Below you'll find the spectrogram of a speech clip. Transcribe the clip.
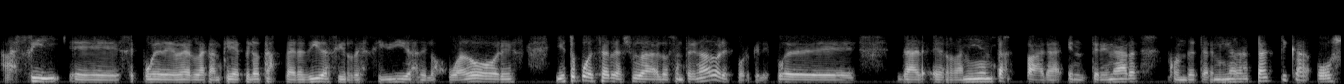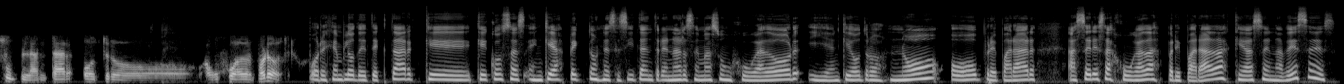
Así eh, se puede ver la cantidad de pelotas perdidas y recibidas de los jugadores y esto puede ser de ayuda a los entrenadores porque les puede dar herramientas para entrenar con determinada táctica o suplantar otro a un jugador por otro. Por ejemplo, detectar qué, qué cosas, en qué aspectos necesita entrenarse más un jugador y en qué otros no, o preparar, hacer esas jugadas preparadas que hacen a veces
